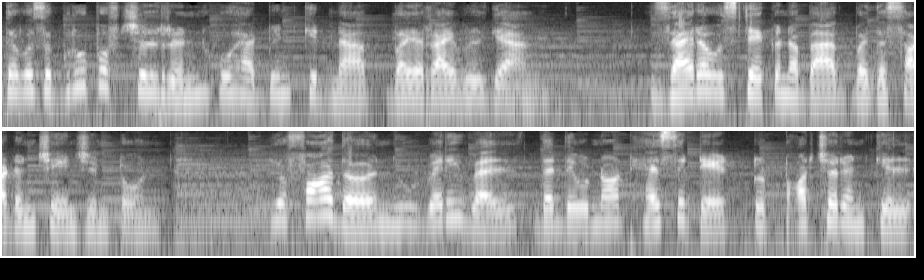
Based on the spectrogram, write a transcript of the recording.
There was a group of children who had been kidnapped by a rival gang. Zaira was taken aback by the sudden change in tone. Your father knew very well that they would not hesitate to torture and kill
